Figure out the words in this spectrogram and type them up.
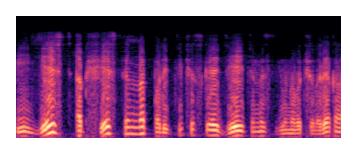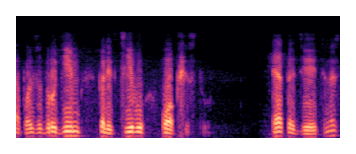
и есть общественно-политическая деятельность юного человека на пользу другим, коллективу, обществу. Эта деятельность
